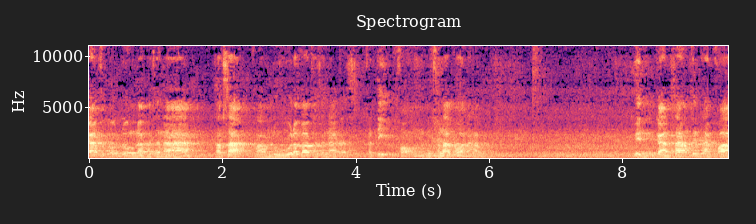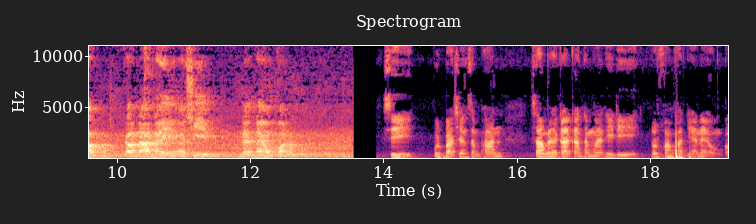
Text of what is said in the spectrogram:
การฝึกอบรมและพัฒนาทักษะความรู้แล้วก็ทัศนคติของบุคลากรนะครับ เป็นการสร้างเส้นทางความก้าวหน้าในอาชีพและในองค์กร 4. บทบาทเชิงสัมพันธ์ สร้างบรรยากาศการทำงานที่ดี ลดความขัดแย้งในองค์ก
